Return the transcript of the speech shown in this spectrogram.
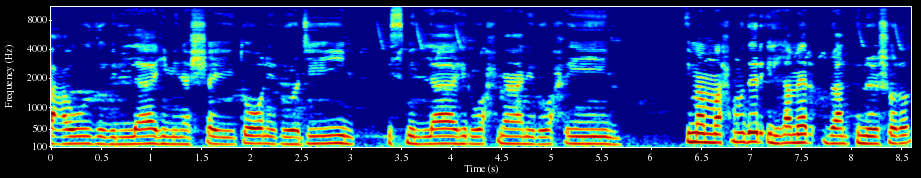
أعوذ بالله من الشيطان الرجيم بسم الله الرحمن الرحيم ইমাম মাহমুদের ইলহামের ভ্রান্তি নিরসরণ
